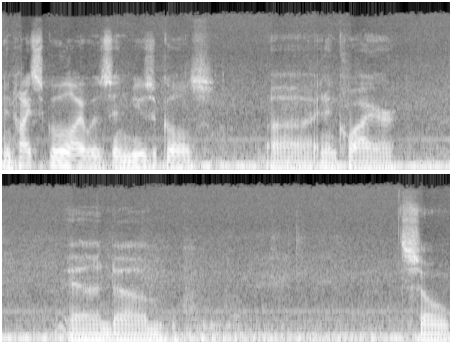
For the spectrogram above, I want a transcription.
in high school, I was in musicals uh, and in choir, and um, so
